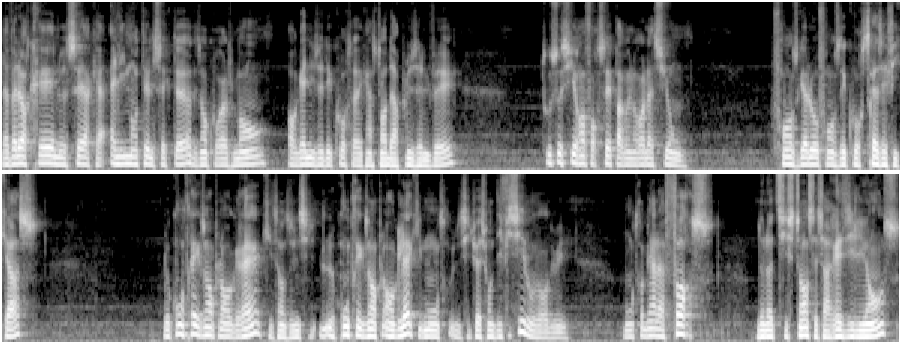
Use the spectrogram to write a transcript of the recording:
La valeur créée ne sert qu'à alimenter le secteur, des encouragements, organiser des courses avec un standard plus élevé. Tout ceci renforcé par une relation France-Gallo, France des courses très efficace. Le contre-exemple anglais, qui montre une situation difficile aujourd'hui, montre bien la force de notre assistance et sa résilience.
